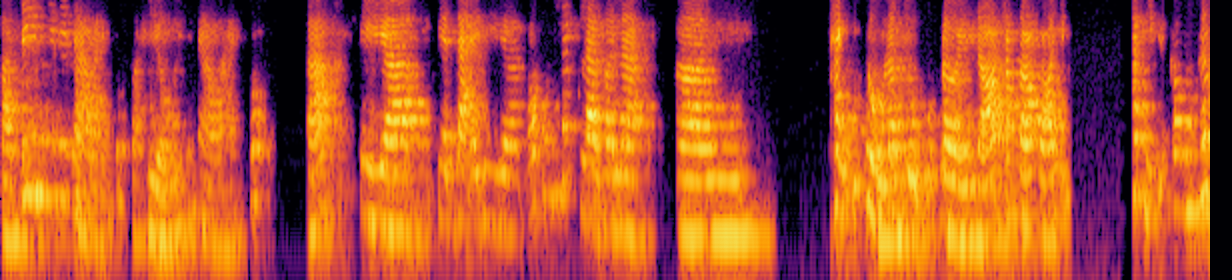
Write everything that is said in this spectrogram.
à, tin như thế nào là hạnh phúc và hiểu như thế nào là hạnh phúc? Đó thì à, hiện tại thì ờ, có cuốn sách là gọi là à, hạnh phúc đủ làm chủ cuộc đời thì đó. Trong đó có những những cái công thức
